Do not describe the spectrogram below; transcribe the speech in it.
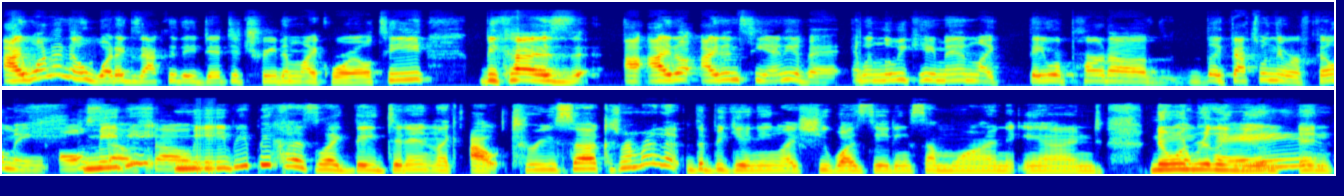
I want to know what exactly they did to treat him like royalty because I, I don't i didn't see any of it and when louis came in like they were part of like that's when they were filming also maybe so maybe because like they didn't like out Teresa. Because remember in the, the beginning, like she was dating someone and no one really knew. And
